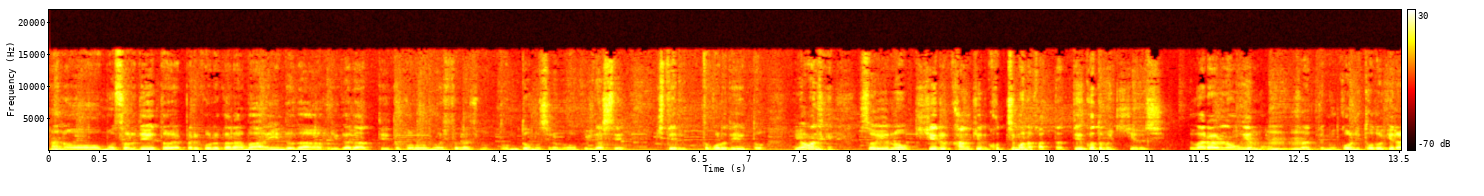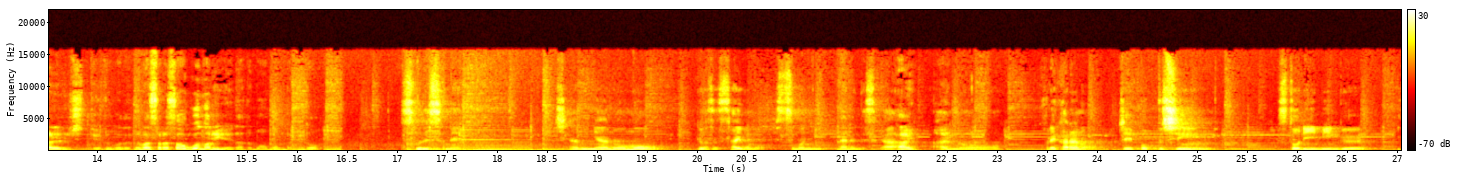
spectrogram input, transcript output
あのもうそれでいうとやっぱりこれからまあインドだアフリカだっていうところの人たちもどんどん面白いものを送り出してきてるところでいうと今までそういうのを聞ける環境にこっちもなかったっていうことも聞けるし我々の音源もそうやって向こうに届けられるしっていうところで、まあ、それは総合乗り入れだとも思うんだけど。そうですね。ちなみにあのもうりょうさん最後の質問になるんですが、はいはいあのこれからの j p o p シーンストリーミング一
